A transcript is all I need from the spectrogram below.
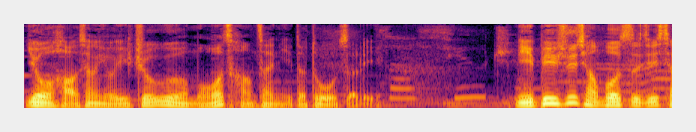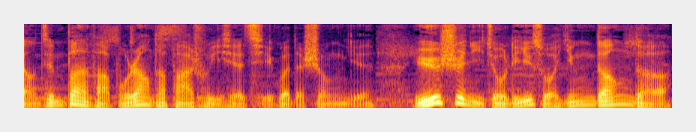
又好像有一只恶魔藏在你的肚子里。你必须强迫自己想尽办法不让它发出一些奇怪的声音，于是你就理所应当的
